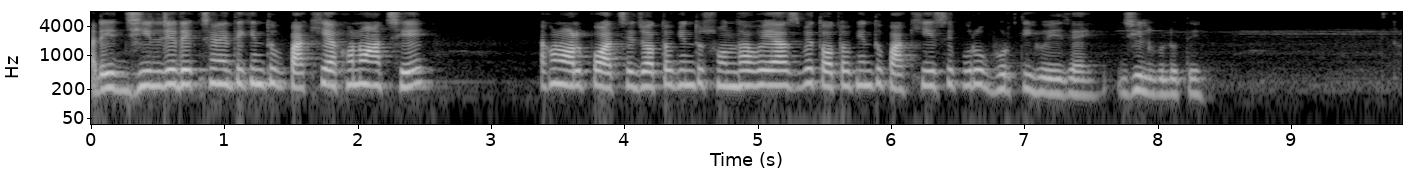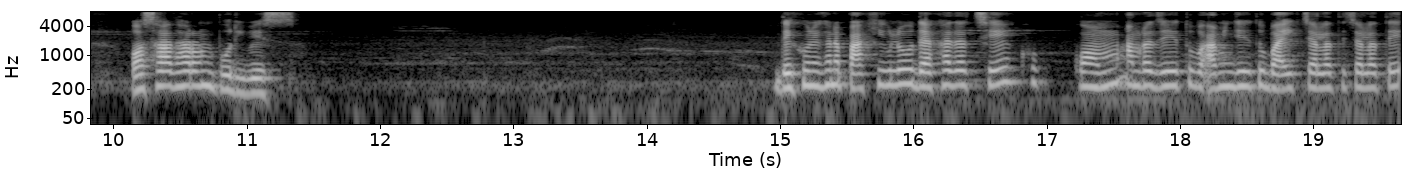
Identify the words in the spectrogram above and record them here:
আর এই ঝিল যে দেখছেন, এতে কিন্তু পাখি এখনও আছে। এখন অল্প আছে। যত কিন্তু সন্ধ্যা হয়ে আসবে, তত কিন্তু পাখি এসে পুরো ভর্তি হয়ে যায় ঝিলগুলোতে। অসাধারণ পরিবেশ। দেখুন, এখানে পাখিগুলোও দেখা যাচ্ছে খুব কম। আমরা যেহেতু, আমি যেহেতু বাইক চালাতে চালাতে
